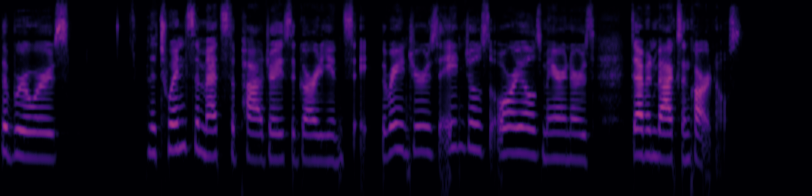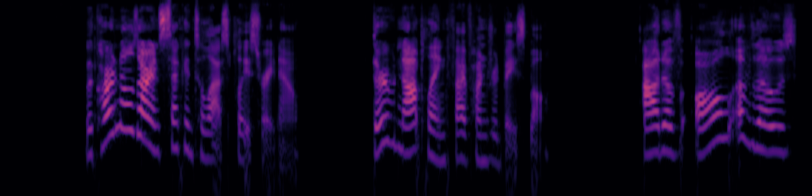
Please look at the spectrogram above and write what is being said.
the Brewers, the Twins, the Mets, the Padres, the Guardians, the Rangers, the Angels, the Orioles, Mariners, Diamondbacks, and Cardinals. The Cardinals are in second to last place right now. They're not playing 500 baseball. Out of all of those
